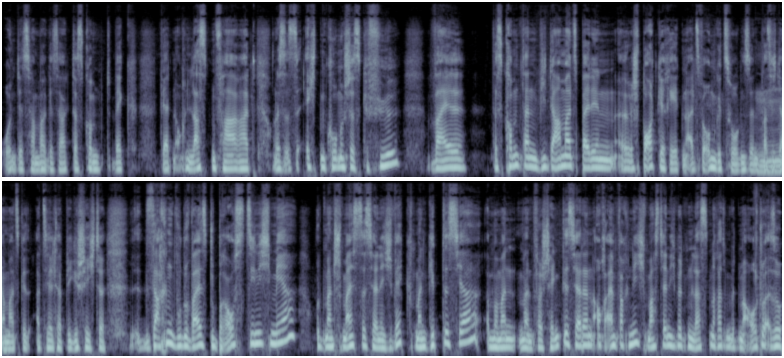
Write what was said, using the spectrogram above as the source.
Und jetzt haben wir gesagt, das kommt weg. Wir hatten auch ein Lastenfahrrad. Und das ist echt ein komisches Gefühl, weil das kommt dann wie damals bei den äh, Sportgeräten, als wir umgezogen sind, was ich damals ge- erzählt habe, die Geschichte. Sachen, wo du weißt, du brauchst sie nicht mehr und man schmeißt es ja nicht weg. Man gibt es ja, aber man, man verschenkt es ja dann auch einfach nicht. Machst ja nicht mit dem Lastenrad und mit dem Auto, also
